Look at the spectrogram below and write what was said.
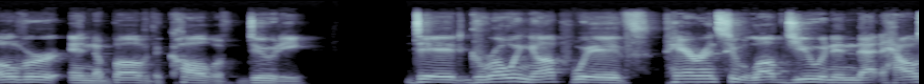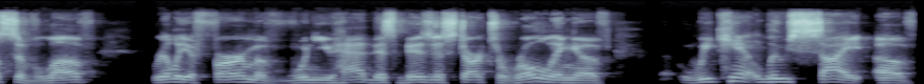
over and above the call of duty. Did growing up with parents who loved you and in that house of love really affirm of when you had this business start to rolling of we can't lose sight of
